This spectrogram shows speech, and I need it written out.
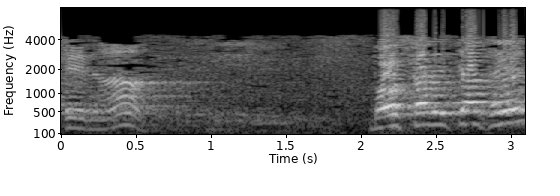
تھے نا۔ بہت سارے کیا تھے؟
